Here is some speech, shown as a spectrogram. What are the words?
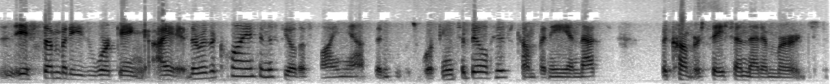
if somebody's working, I there was a client in the field of finance, and he was working to build his company, and that's the conversation that emerged.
